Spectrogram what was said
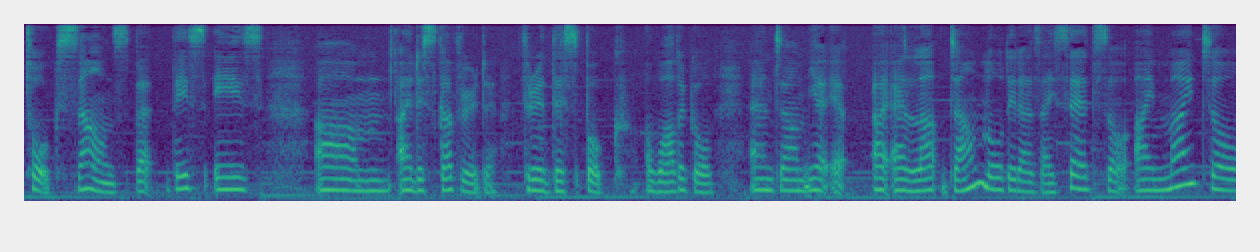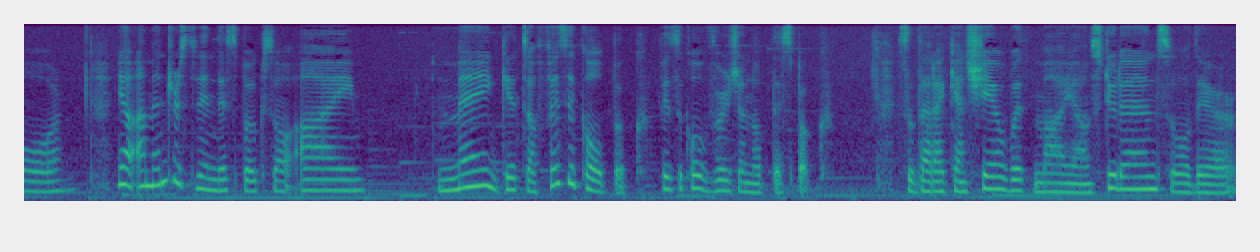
talk sounds, but this is um, I discovered through this book a while ago, and um, yeah, I, I lo- downloaded as I said, so I might or yeah, I'm interested in this book, so I may get a physical book, physical version of this book, so that I can share with my uh, students or their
